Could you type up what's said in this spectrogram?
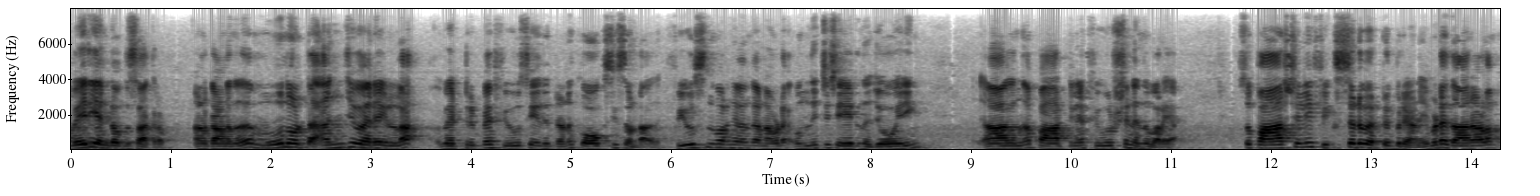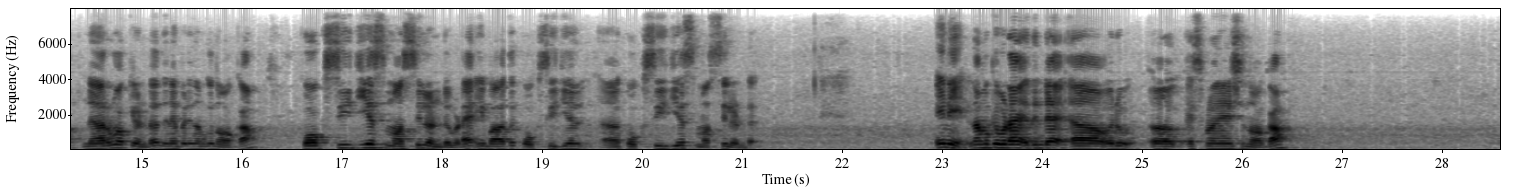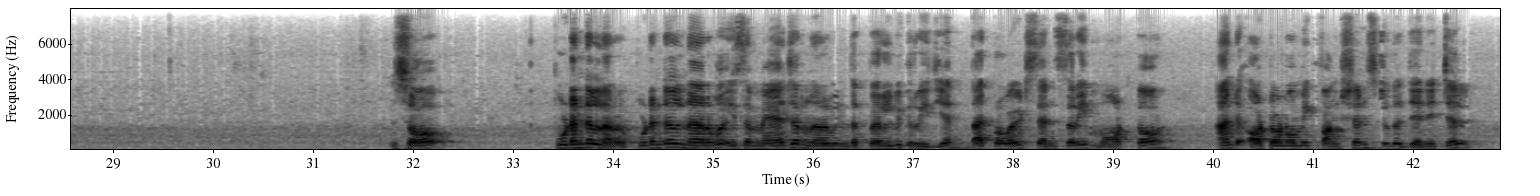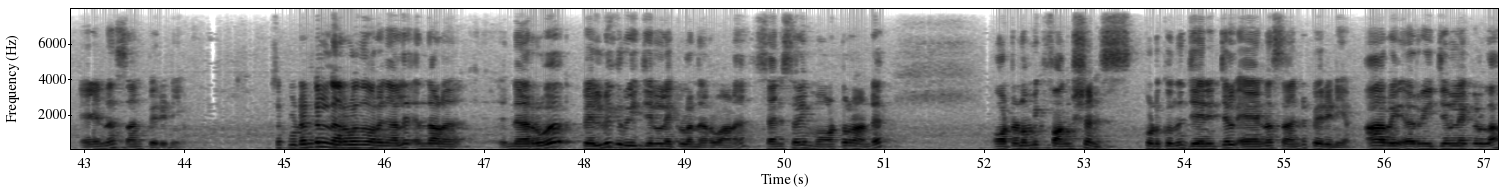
Very end of the sacrum ആണ് കാണുന്നത്. മൂന്ന് തൊട്ട് അഞ്ച് വരെയുള്ള വെട്രിബെ ഫ്യൂസ് ചെയ്തിട്ടാണ് കോക്സിസ് ഉണ്ടാകുന്നത്. ഫ്യൂസ് എന്ന് പറഞ്ഞാൽ എന്താണ്? അവിടെ ഒന്നിച്ച് ചേരുന്ന ജോയിനിങ് ആകുന്ന പാർട്ടിനെ ഫ്യൂഷൻ എന്ന് പറയാം. സോ പാർഷ്യലി ഫിക്സഡ് വെർട്ടിബ്രയാണ് ഇവിടെ ധാരാളം നെർവ് ഒക്കെ ഉണ്ട്. ഇതിനെപ്പറ്റി നമുക്ക് നോക്കാം. കോക്സീജിയസ് മസിൽ ഉണ്ട് ഇവിടെ ഈ ഭാഗത്ത് കോക്സീജിയൽ കോക്സീജിയസ് മസിൽ ഉണ്ട് ഇനി നമുക്കിവിടെ ഇതിന്റെ ഒരു എക്സ്പ്ലനേഷൻ നോക്കാം so pudendal nerve pudendal nerve is a major nerve in the pelvic region that provides sensory motor and autonomic functions to the genital anus and perineum so pudendal nerve എന്ന് പറഞ്ഞാൽ എന്താണ്? Nerve pelvic റീജിയനിലേക്കുള്ള നെർവാണ് sensory motor and autonomic functions കൊടുക്കുന്ന genital anus and perineum ആ റീജിയനിലേക്കുള്ള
